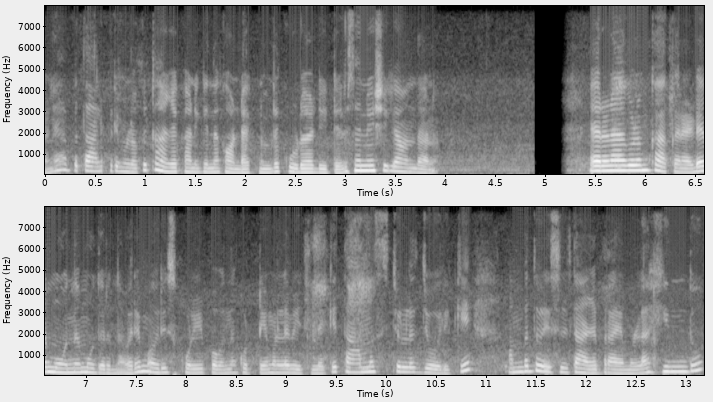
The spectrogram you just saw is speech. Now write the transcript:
ആണ്. അപ്പോൾ താല്പര്യമുള്ളവർക്ക് താഴെ കാണിക്കുന്ന കോൺടാക്ട് നമ്പർ കൂടുതൽ ഡീറ്റെയിൽസ് അന്വേഷിക്കാവുന്നതാണ്. എറണാകുളം കാക്കനാട് മൂന്ന് മുതിർന്നവരും ഒരു സ്കൂളിൽ പോകുന്ന കുട്ടിയുമുള്ള വീട്ടിലേക്ക് താമസിച്ചുള്ള ജോലിക്ക് അമ്പത് വയസ്സിൽ താഴെ പ്രായമുള്ള ഹിന്ദു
